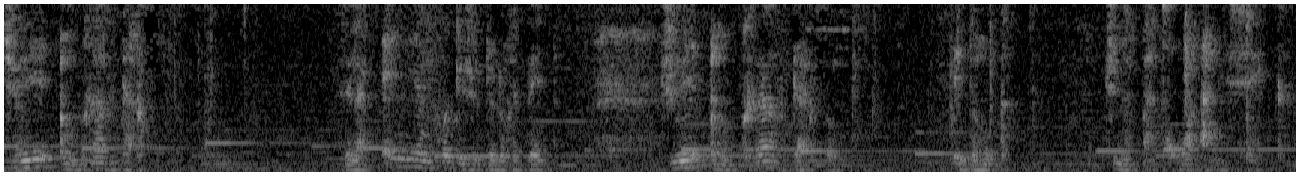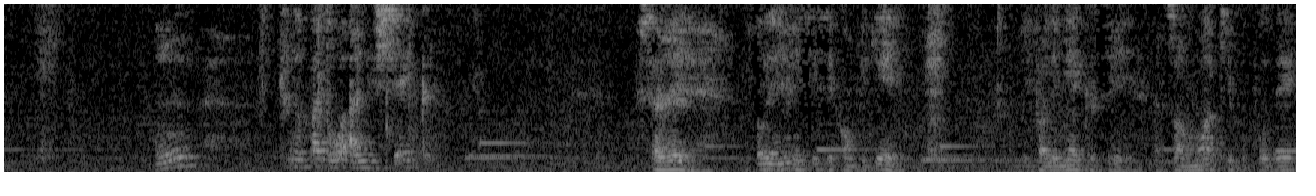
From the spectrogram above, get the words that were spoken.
Tu es un brave garçon. C'est la énième fois que je te le répète. Tu es un brave garçon. Et donc, tu n'as pas droit à l'échec. Tu n'as pas droit à l'échec. Vous savez, c'est Oui. difficile, c'est compliqué. Il fallait bien que ce soit moi qui vous posais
